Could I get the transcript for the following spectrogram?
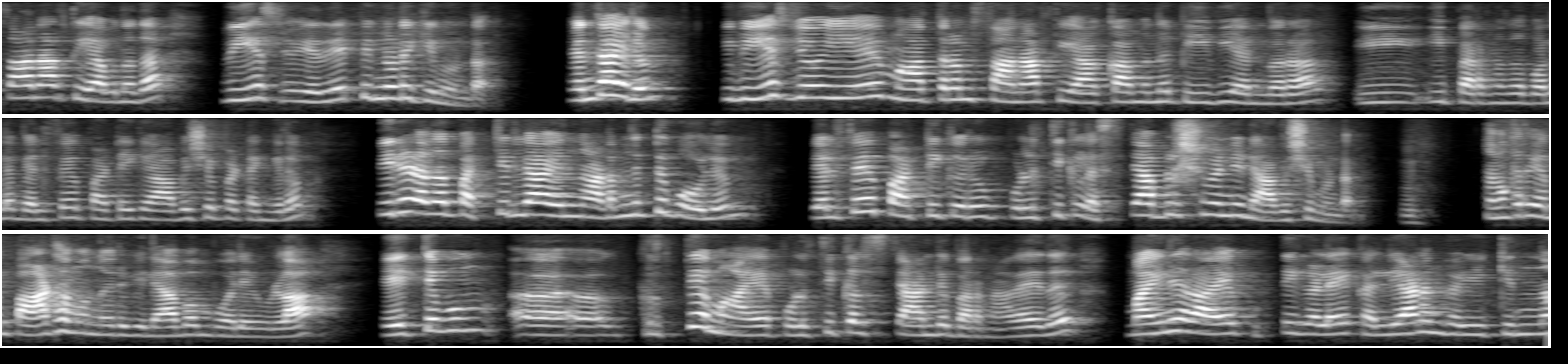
സ്ഥാനാർത്ഥിയാവുന്നത് വി എസ് ജോയിയെ പിന്തുണയ്ക്കുന്നുണ്ട്. എന്തായാലും ഈ വി എസ് ജോയിയെ മാത്രം സ്ഥാനാർത്ഥിയാക്കാമെന്ന് പി വി അൻവർ ഈ ഈ പറഞ്ഞതുപോലെ വെൽഫെയർ പാർട്ടിക്ക് ആവശ്യപ്പെട്ടെങ്കിലും പിന്നീട് അത് പറ്റില്ല എന്ന് നടന്നിട്ട് പോലും വെൽഫെയർ പാർട്ടിക്ക് ഒരു പൊളിറ്റിക്കൽ എസ്റ്റാബ്ലിഷ്മെന്റിന്റെ ആവശ്യമുണ്ട്. നമുക്കറിയാം പാഠം എന്നൊരു വിലാപം പോലെയുള്ള ഏറ്റവും കൃത്യമായ പൊളിറ്റിക്കൽ സ്റ്റാൻഡ് പറഞ്ഞ അതായത് മൈനറായ കുട്ടികളെ കല്യാണം കഴിക്കുന്ന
